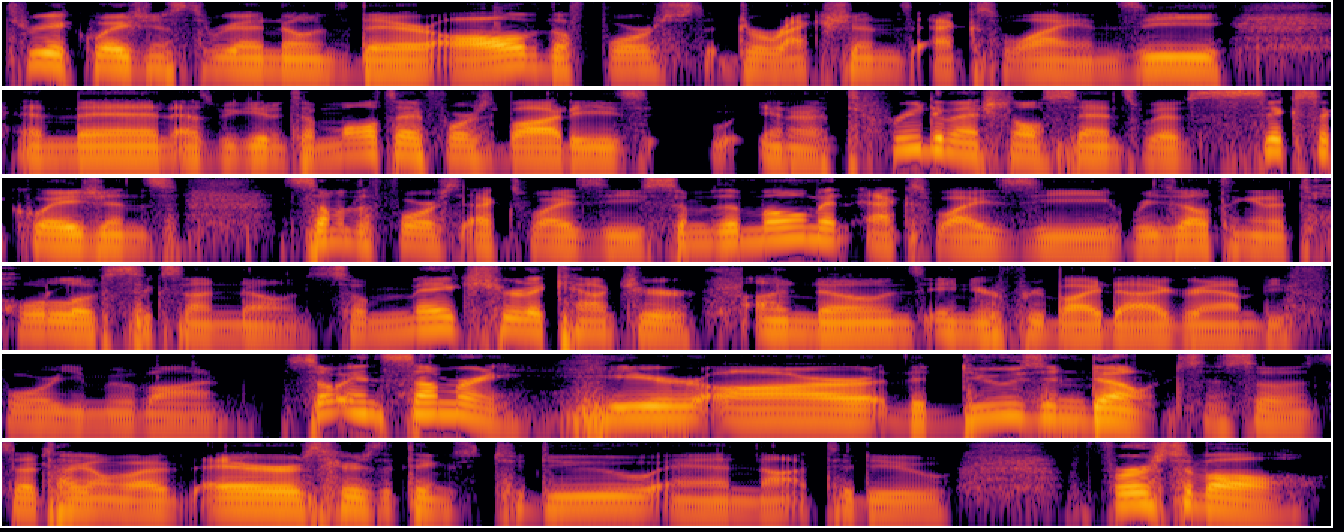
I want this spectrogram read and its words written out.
three equations, three unknowns there, all of the force directions, x, y, and z. And then as we get into multi-force bodies, in a three-dimensional sense, we have six equations, sum of the force x, y, z, sum of the moment x, y, z, resulting in a total of six unknowns. So make sure to count your unknowns in your free body diagram before you move on. So in summary, here are the do's and don'ts. And so instead of talking about errors, here's the things to do and not to do. First of all,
